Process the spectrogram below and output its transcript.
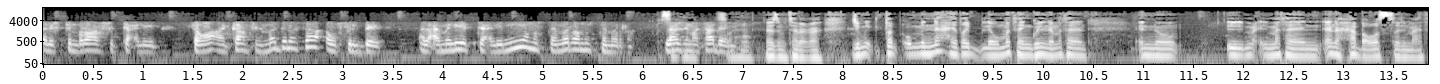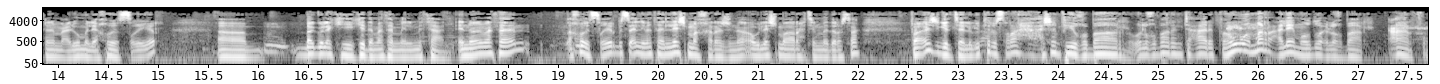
الاستمرار في التعليم سواء كان في المدرسة أو في البيت. العملية التعليمية مستمرة مستمرة. صحيح، لازم أتابع صحيح. لازم أتابع معه. جميل. طيب ومن ناحية طيب لو مثلا قلنا مثلا إنه مثلا أنا حاب أوصل مثلا معلومة لأخوي الصغير آه بقول لك هي كذا مثلا من المثال. إنه أنا مثلا أخوي الصغير بيسألني مثلا ليش ما خرجنا أو ليش ما رحت المدرسة؟ فإيش قلت له؟ قلت له صراحة عشان في غبار والغبار أنت عارف فهو مر عليه موضوع الغبار عارفه.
